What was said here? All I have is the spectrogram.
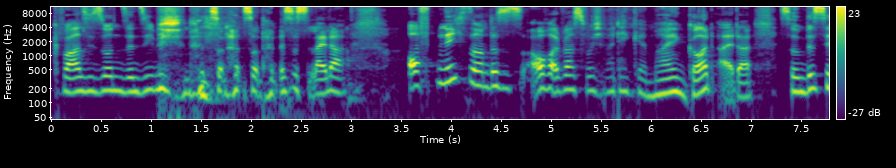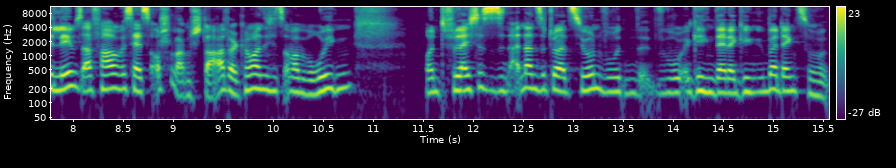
quasi so ein Sensibelchen ist oder so, dann ist es leider oft nicht so. Und das ist auch etwas, wo ich immer denke, mein Gott, Alter, so ein bisschen Lebenserfahrung ist ja jetzt auch schon am Start, da kann man sich jetzt auch mal beruhigen. Und vielleicht ist es in anderen Situationen, wo, wo gegen der, der Gegenüber denkt, so,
